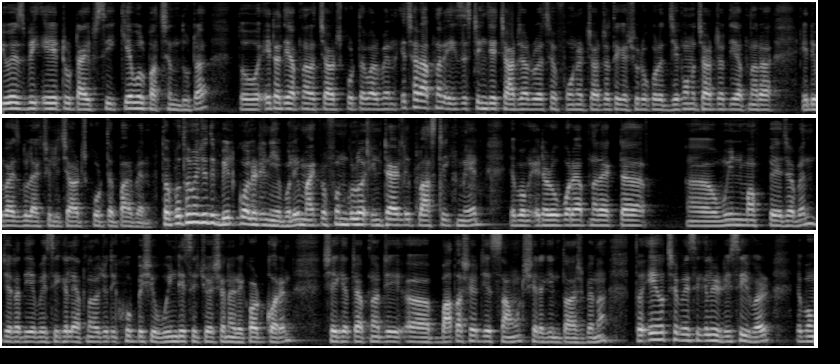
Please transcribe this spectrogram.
USB A to type C cable পাচ্ছেন দুটা। তো এটা দিয়ে আপনারা চার্জ করতে পারবেন। এছাড়া আপনার এক্সিস্টিং যে চার্জার রয়েছে ফোনের চার্জার থেকে শুরু করে যে কোনো চার্জার দিয়ে আপনারা এই ডিভাইসগুলো অ্যাকচুয়ালি চার্জ করতে পারবেন। তো প্রথমে যদি বিল্ড কোয়ালিটি নিয়ে বলি মাইক্রোফোনগুলো ইন্টায়ারলি প্লাস্টিক মেড এবং এটার উপরে আপনারা একটা উইন্ড মাফ পেয়ে যাবেন, যেটা দিয়ে বেসিক্যালি আপনারা যদি খুব বেশি উইন্ডি সিচুয়েশনে রেকর্ড করেন সেই ক্ষেত্রে আপনার যে বাতাসের যে সাউন্ড সেটা কিন্তু আসবে না। তো এই হচ্ছে বেসিক্যালি রিসিভার এবং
